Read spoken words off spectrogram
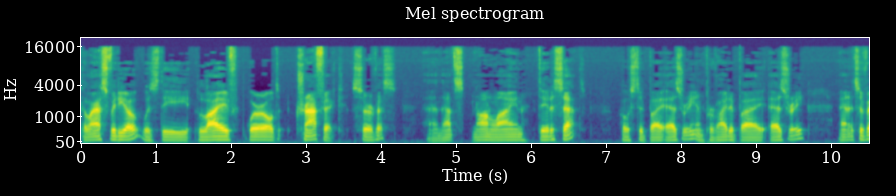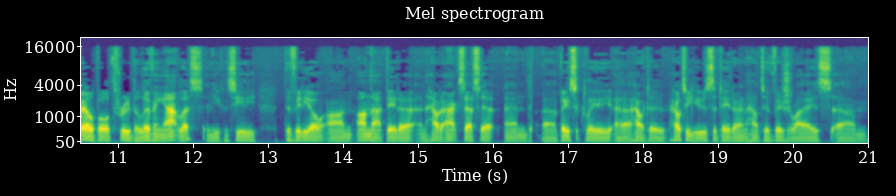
the last video was the Live World Traffic Service. And that's an online data set hosted by Esri and provided by Esri. And it's available through the Living Atlas. And you can see the video on on that data and how to access it and uh, basically uh, how to how to use the data and how to visualize um,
